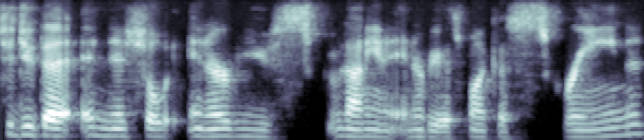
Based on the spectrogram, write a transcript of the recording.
to do that initial interview not even an interview it's more like a screen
